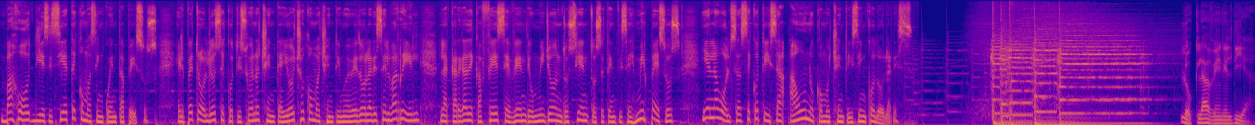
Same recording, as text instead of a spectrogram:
bajó 17,50 pesos. El petróleo se cotizó en 88,89 dólares el barril. La carga de café se vende a 1.276.000 pesos y en la bolsa se cotiza a 1,85 dólares. Lo clave en el día.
